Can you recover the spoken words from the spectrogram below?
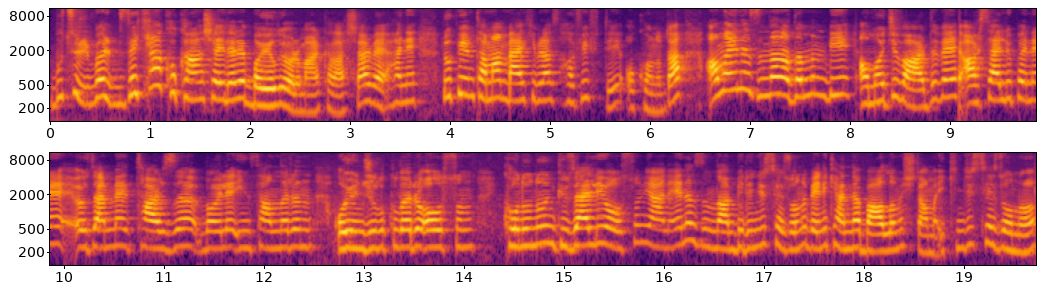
bu tür böyle zeka kokan şeylere bayılıyorum arkadaşlar ve hani Lupin tamam belki biraz hafifti o konuda ama en azından adamın bir amacı vardı ve Arsène Lupin'e özenme tarzı böyle insanların oyunculukları olsun, konunun güzelliği olsun yani en azından birinci sezonu beni kendine bağlamıştı ama ikinci sezonu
